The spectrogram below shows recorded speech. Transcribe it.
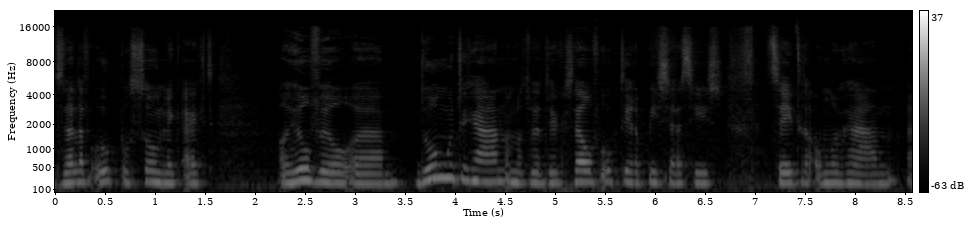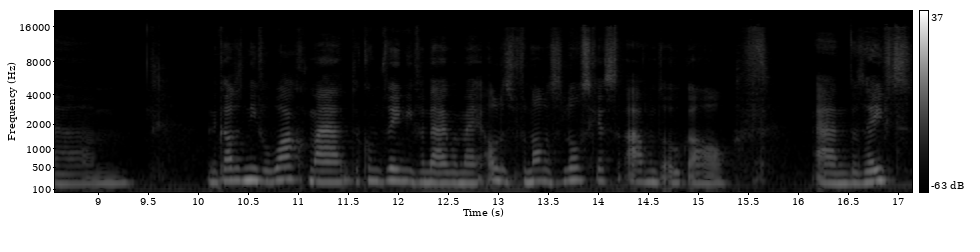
zelf ook persoonlijk echt al heel veel uh, door moeten gaan. Omdat we natuurlijk zelf ook therapie-sessies, et cetera, ondergaan. Um, en ik had het niet verwacht, maar er komt weer niet vandaag bij mij alles, van alles los. Gisteravond ook al. En dat heeft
